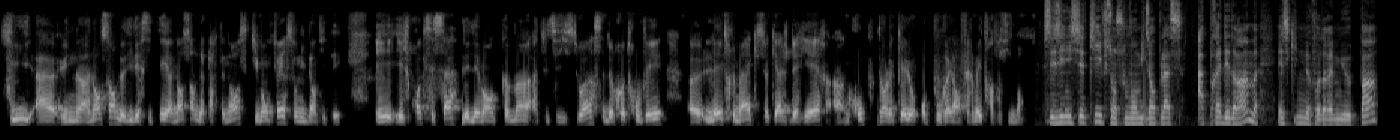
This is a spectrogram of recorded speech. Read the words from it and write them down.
qui a une, un ensemble de diversité, un ensemble d'appartenances qui vont faire son identité. Et, et je crois que c'est ça l'élément commun à toutes ces histoires, c'est de retrouver euh, l'être humain qui se cache derrière un groupe dans lequel on pourrait l'enfermer trop facilement. Ces initiatives sont souvent mises en place après des drames. Est-ce qu'il ne faudrait mieux pas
